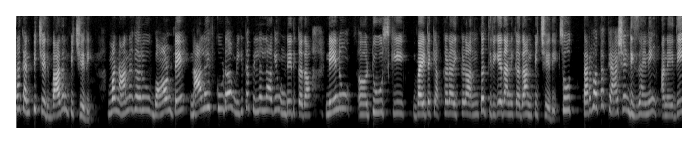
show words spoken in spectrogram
నాకు అనిపించేది బాధ అనిపించేది. మా నాన్నగారు బాగుంటే నా లైఫ్ కూడా మిగతా పిల్లల్లాగే ఉండేది కదా. నేను టూర్స్కి బయటకి అక్కడ ఇక్కడ అంతా తిరిగేదాన్ని కదా అనిపించేది. సో తర్వాత ఫ్యాషన్ డిజైనింగ్ అనేది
